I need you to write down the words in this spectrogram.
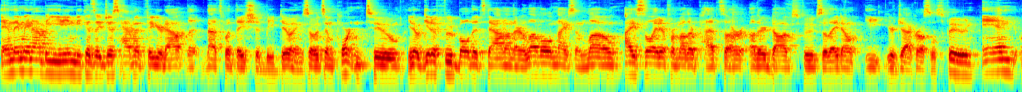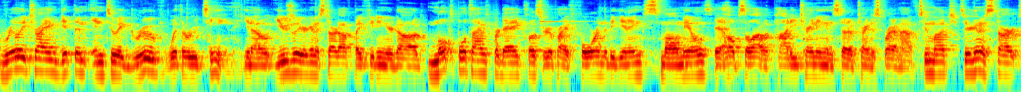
And they may not be eating because they just haven't figured out that that's what they should be doing. So it's important to, you know, get a food bowl that's down on their level, nice and low, isolate it from other pets or other dogs' food so they don't eat your Jack Russell's food, and really try and get them into a groove with a routine. You know, usually you're gonna start off by feeding your dog multiple times per day, closer to probably four in the beginning, small meals. It helps a lot with potty training instead of trying to spread them out too much. So you're gonna start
